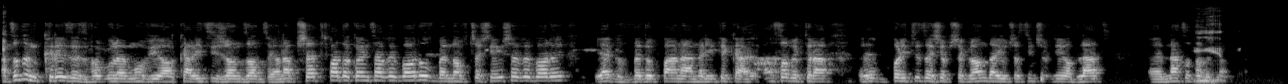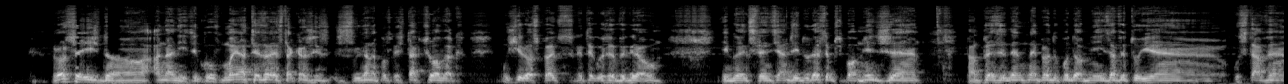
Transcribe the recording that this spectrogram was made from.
a co ten kryzys w ogóle mówi o koalicji rządzącej? Ona przetrwa do końca wyborów? Będą wcześniejsze wybory? Jak według pana analityka, osoby, która polityce się przygląda i uczestniczy w niej od lat, e, na co to wygląda? Proszę iść do analityków. Moja teza jest taka, że Solidarna Polska się tak czy owak musi rozpaść z tego, że wygrał jego ekscelencja Andrzej Duda. Chcę przypomnieć, że pan prezydent najprawdopodobniej zawetuje ustawę,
